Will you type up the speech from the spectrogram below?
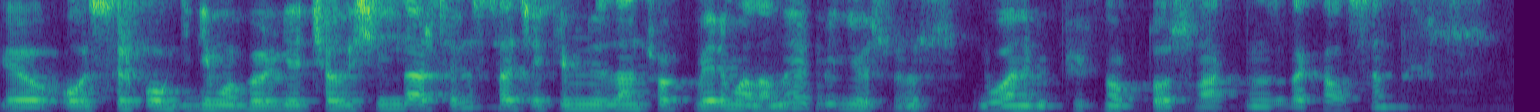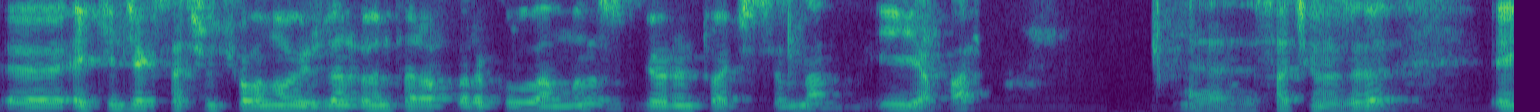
e, o sırf o gideyim o bölgeye çalışayım derseniz saç ekiminizden çok verim alamayabiliyorsunuz. Bu hani bir püf nokta olsun aklınızda kalsın. E, ekilecek saçın çoğunu o yüzden ön taraflara kullanmanız görüntü açısından iyi yapar e, saçınızı. E,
